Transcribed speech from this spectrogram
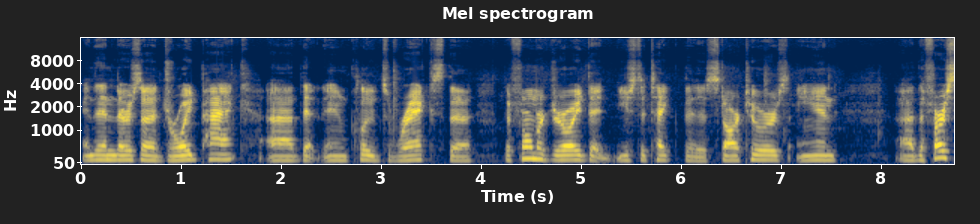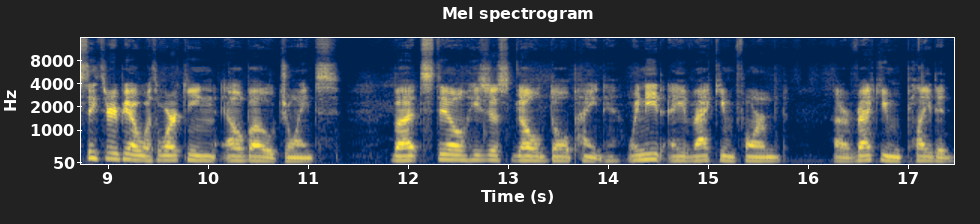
And then there's a droid pack uh, that includes Rex, the the former droid that used to take the Star Tours, and uh, the first C-3PO with working elbow joints. But still, he's just gold dull paint. We need a vacuum formed or vacuum plated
